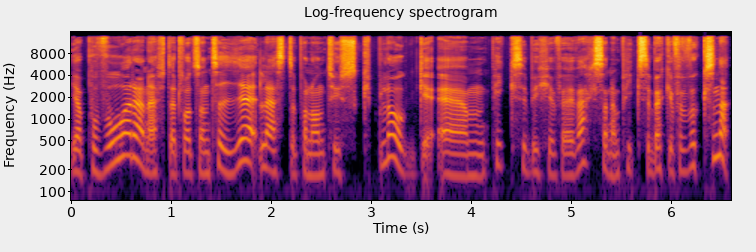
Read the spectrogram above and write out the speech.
jag på våren efter 2010 läste på någon tysk blogg, eh, Pixiebücher för Erwachsene, Pixieböcker för vuxna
